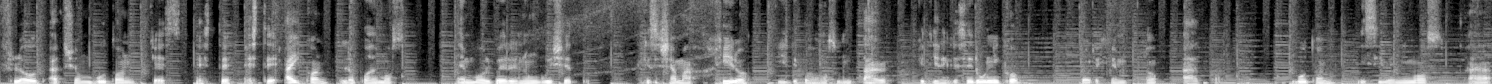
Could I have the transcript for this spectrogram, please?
float action button que es este este icon lo podemos envolver en un widget que se llama giro y le ponemos un tag que tiene que ser único por ejemplo add button y si venimos a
